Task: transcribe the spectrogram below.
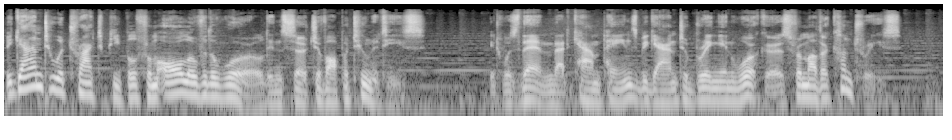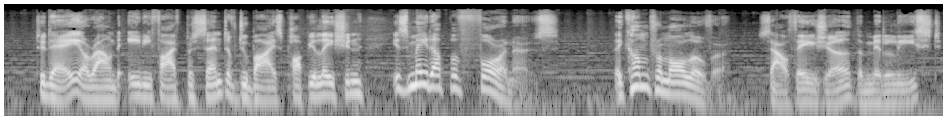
began to attract people from all over the world in search of opportunities. It was then that campaigns began to bring in workers from other countries. Today, around 85% of Dubai's population is made up of foreigners. They come from all over, South Asia, the Middle East,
